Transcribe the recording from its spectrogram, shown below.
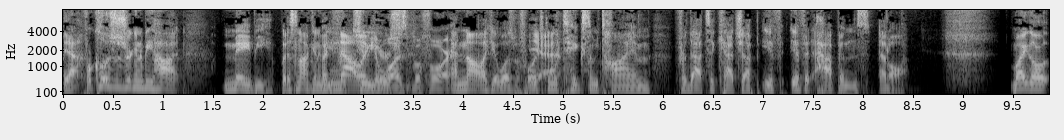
Yeah. Foreclosures are going to be hot. Maybe, but it's not going to be for not two like years. it was before. And not like it was before. Yeah. It's going to take some time for that to catch up if, if it happens at all. Michael,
